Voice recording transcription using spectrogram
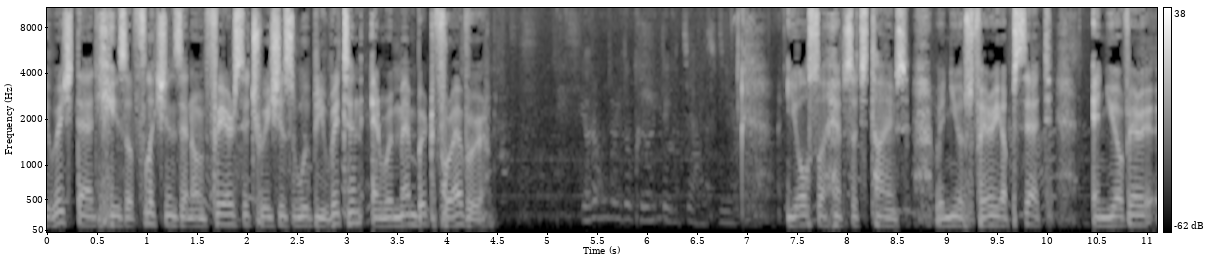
He wished that his afflictions and unfair situations would be written and remembered forever. You also have such times when you're very upset and you're very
